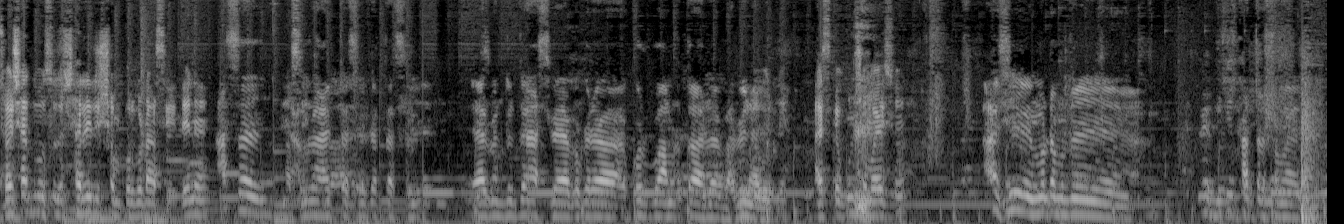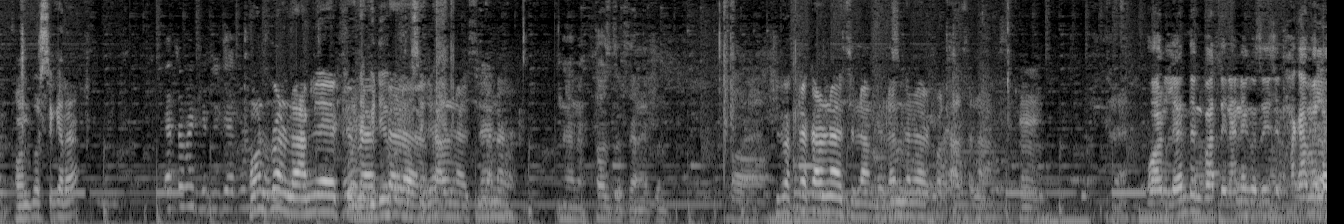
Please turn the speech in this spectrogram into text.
ছয় সাত বছরের শারীরিক সম্পর্কটা আছে তাই না? আছে আমরা একটা করতেছি এর মধ্যে তো আজকে করব আমরা তো আসলে ভাবি না আজকে কোন সময় আছে আসি মোটামুটি সাতটার সময় ফোন করছে কেনা ফোন আমি একটু ভিডিও না? একটা কারণে আছিলাম লেনদেনের কথা আছে না। হুম। মেলা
